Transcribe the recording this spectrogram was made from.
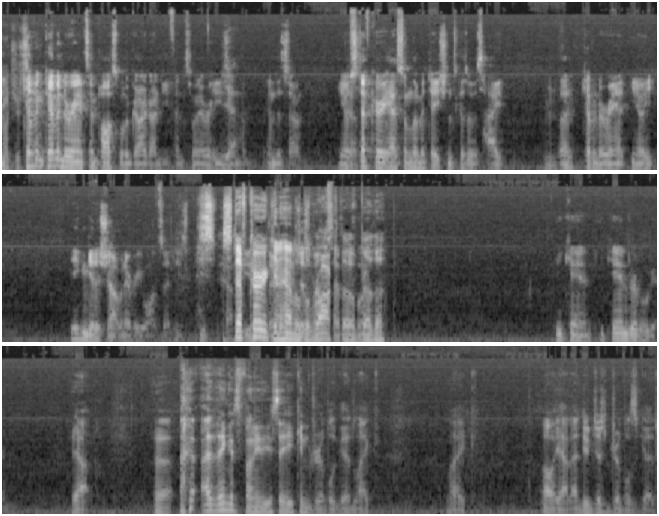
it- what you're Kevin saying. Kevin Durant's impossible to guard on defense whenever he's Yeah. in the in the zone. You know, Yep. Steph Curry has some limitations because of his height, Mhm. but Kevin Durant, you know, he he can get a shot whenever he wants it. He's, he's S- Steph he's Curry can handle the rock though, foot. brother. He can. He can dribble good. Yeah. Uh, I think it's funny that you say he can dribble good, like, like, oh yeah, that dude just dribbles good.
